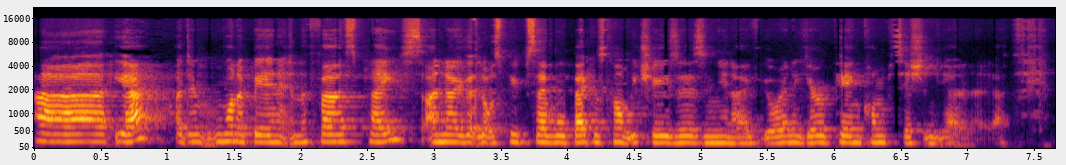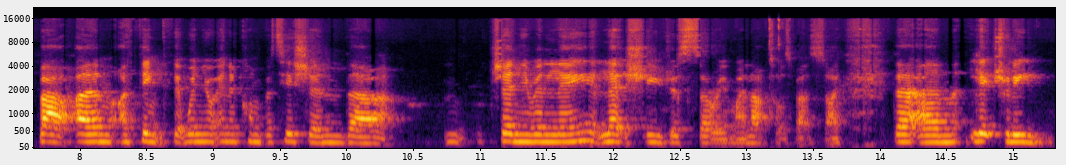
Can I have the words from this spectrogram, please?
Uh, yeah, I didn't want to be in it in the first place. I know that lots of people say, well, beggars can't be choosers, and you know, if you're in a European competition, yeah, yeah, yeah. But um, I think that when you're in a competition that genuinely lets you just, sorry, my laptop's about to die, that um, literally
